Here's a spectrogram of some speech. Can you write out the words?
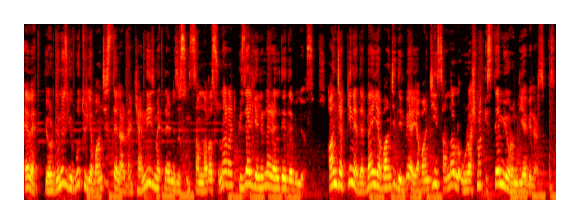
Evet, gördüğünüz gibi bu tür yabancı sitelerden kendi hizmetlerinizi insanlara sunarak güzel gelirler elde edebiliyorsunuz. Ancak yine de ben yabancı dil veya yabancı insanlarla uğraşmak istemiyorum diyebilirsiniz.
